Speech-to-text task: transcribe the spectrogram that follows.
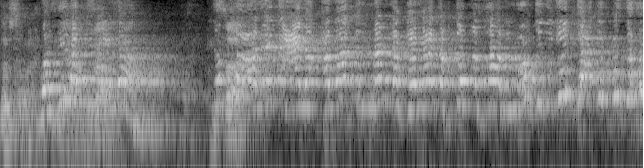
وزيرة الإعلام تطلع علينا على قناة المملكة يا دكتور نصار الأردنيين قاعدين بيستفزوا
